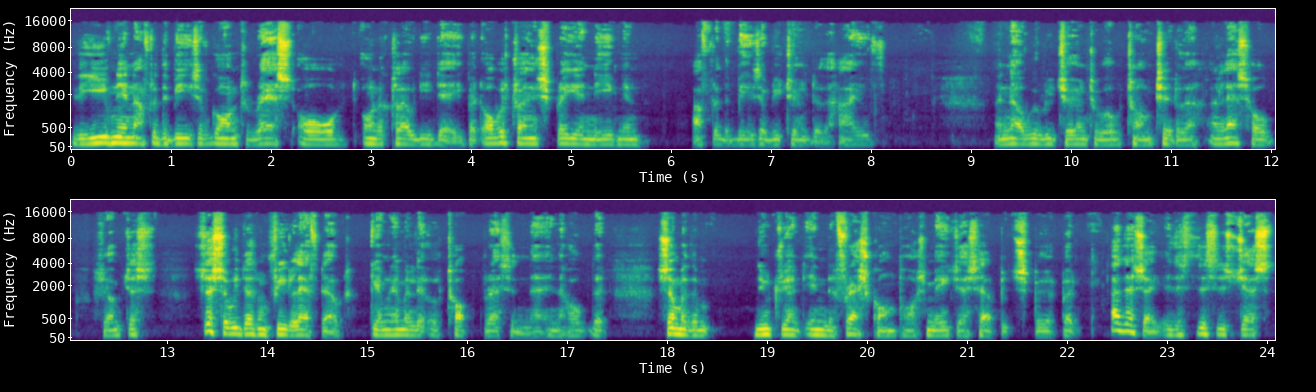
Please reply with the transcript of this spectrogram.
the evening after the bees have gone to rest or on a cloudy day, but always try and spray in the evening after the bees have returned to the hive. And now we return to old Tom Tiddler, and let's hope. So I'm just just so he doesn't feel left out, giving him a little top dress in there in the hope that some of the nutrient in the fresh compost may just help it spurt. But as I say, this, this is just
